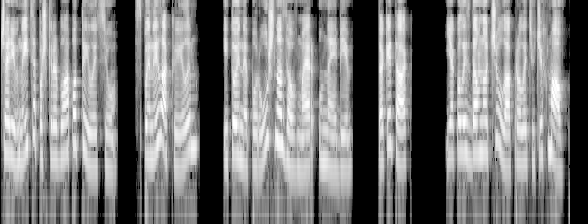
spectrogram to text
Чарівниця пошкребла потилицю, спинила килим, і той непорушно завмер у небі. Так і так. Я колись давно чула про летючих мавп.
